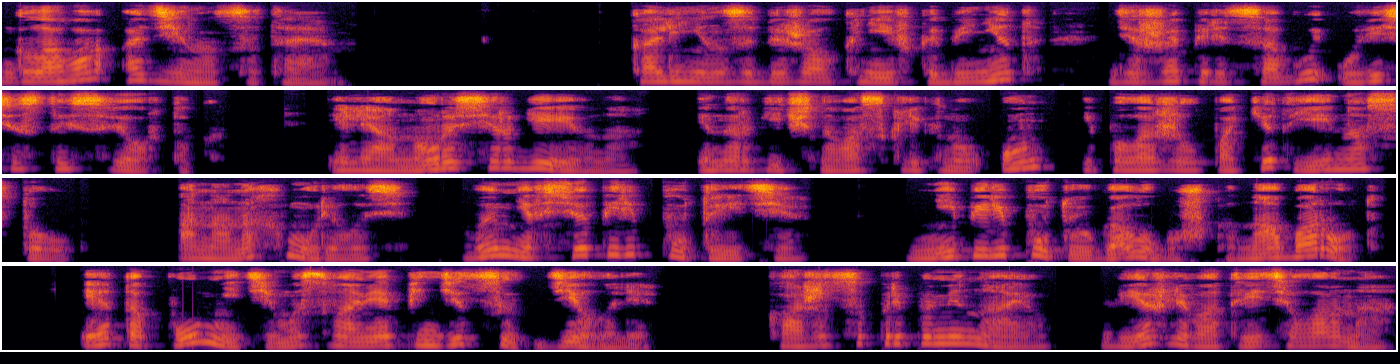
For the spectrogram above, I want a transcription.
Глава одиннадцатая Калинин забежал к ней в кабинет, держа перед собой увесистый сверток. — Элеонора Сергеевна! — энергично воскликнул он и положил пакет ей на стол. Она нахмурилась. — Вы мне все перепутаете. — Не перепутаю, голубушка, наоборот. Это, помните, мы с вами аппендицит делали? — Кажется, припоминаю, — вежливо ответила она.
